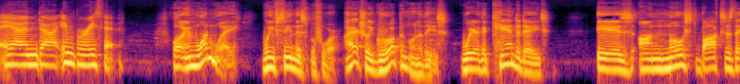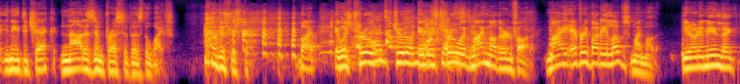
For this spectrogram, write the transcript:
and uh, embrace it. Well, in one way, we've seen this before. I actually grew up in one of these where the candidate is on most boxes that you need to check, not as impressive as the wife. No disrespect. but it was true. That's true It was true with too. my mother and father. My everybody loves my mother. You know what I mean? Like,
